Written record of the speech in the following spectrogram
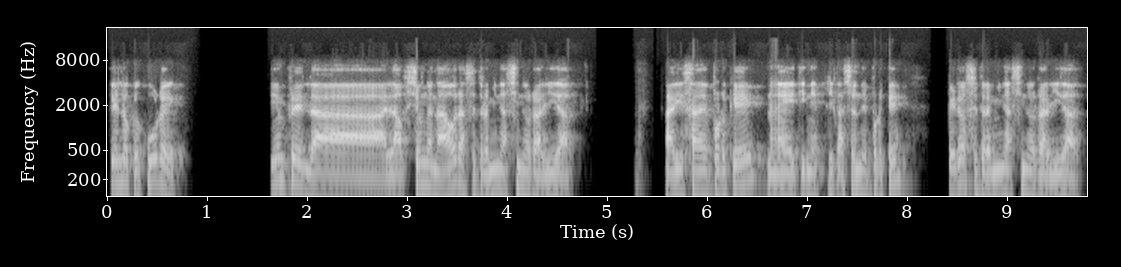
¿Qué es lo que ocurre? Siempre la, la opción ganadora se termina haciendo realidad. Nadie sabe por qué, nadie tiene explicación de por qué, pero se termina haciendo realidad.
